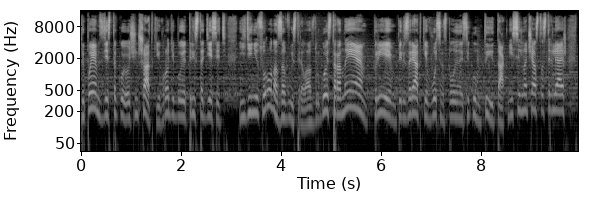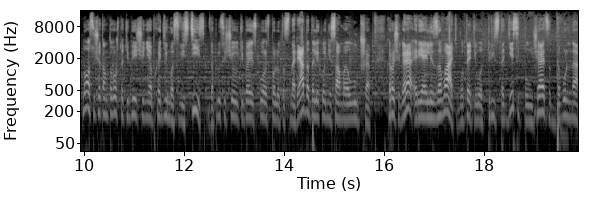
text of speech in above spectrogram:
ДПМ здесь такой очень шаткий. Вроде бы 310 единиц урона за выстрел, а с другой стороны, при перезарядке 8,5 секунд ты и так не сильно часто стреляешь. Ну а с учетом того, что тебе еще необходимо свестись, да плюс еще у тебя и скорость полета снаряда далеко не самая лучшая. Короче говоря, реализовать вот эти вот 310 получается довольно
